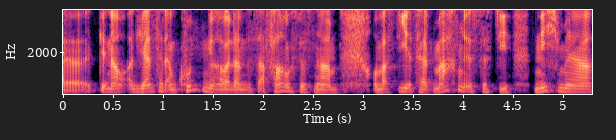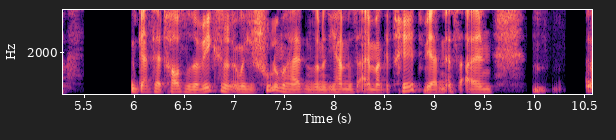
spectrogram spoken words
äh, genau die ganze Zeit am Kunden gearbeitet haben, das Erfahrungswissen haben. Und was die jetzt halt machen, ist, dass die nicht mehr die ganze Zeit draußen unterwegs sind und irgendwelche Schulungen halten, sondern die haben es einmal gedreht, werden es allen äh,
